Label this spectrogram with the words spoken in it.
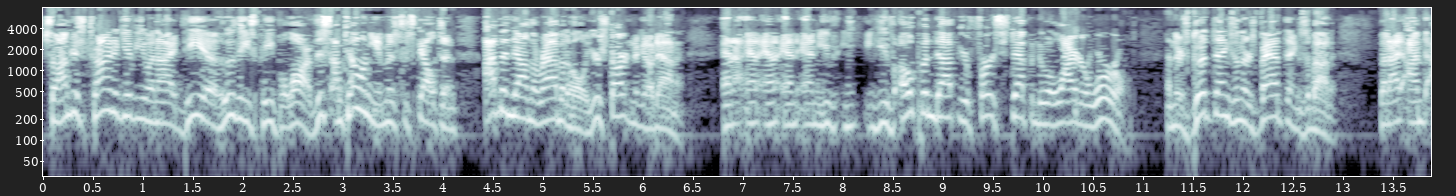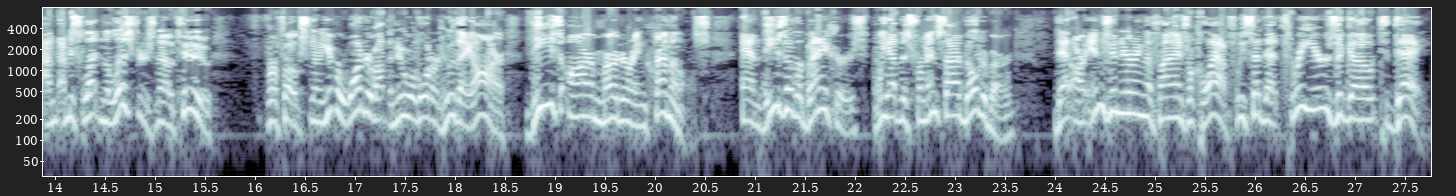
So I'm just trying to give you an idea who these people are. This, I'm telling you, Mr. Skelton, I've been down the rabbit hole. You're starting to go down it. And, and, and, and you've, you've opened up your first step into a wider world. And there's good things and there's bad things about it. But I, I'm, I'm just letting the listeners know, too, for folks, you know, you ever wonder about the New World Order and who they are? These are murdering criminals. And these are the bankers, we have this from inside Bilderberg, that are engineering the financial collapse. We said that three years ago today.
